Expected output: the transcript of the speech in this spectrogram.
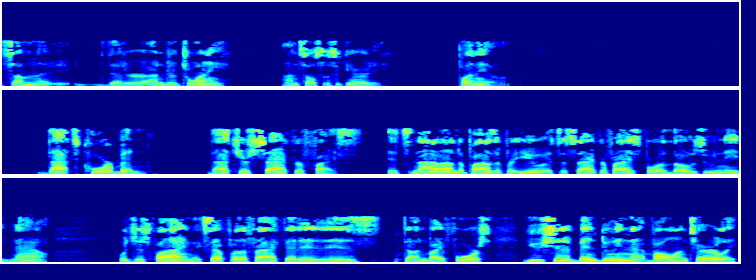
some that, that are under 20 on Social Security. Plenty of them. That's Corban. That's your sacrifice. It's not on deposit for you, it's a sacrifice for those who need now. Which is fine, except for the fact that it is done by force. You should have been doing that voluntarily.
